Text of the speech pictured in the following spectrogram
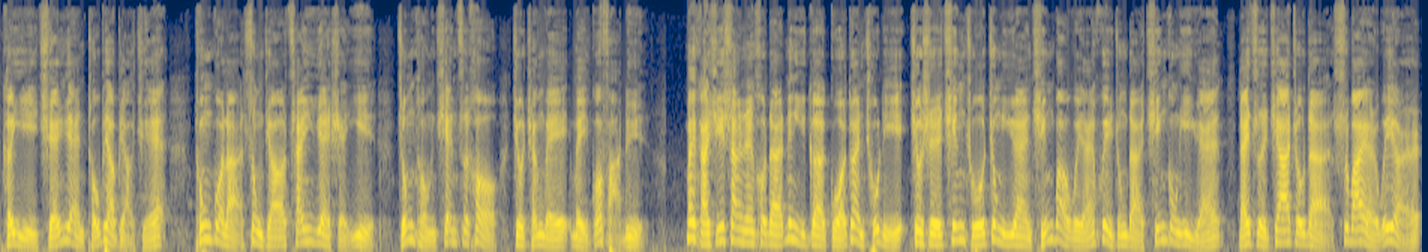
可以全院投票表决。通过了，送交参议院审议，总统签字后就成为美国法律。麦卡锡上任后的另一个果断处理，就是清除众议院情报委员会中的亲共议员，来自加州的斯瓦尔威尔。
